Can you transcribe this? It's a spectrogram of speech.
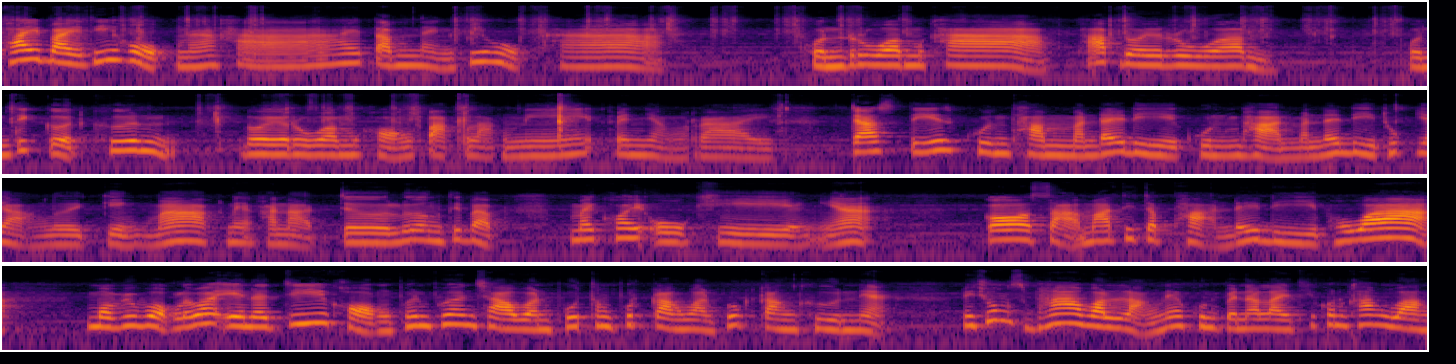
ไพ่ใบที่ 6 นะคะ ให้ตำแหน่งที่ 6 ค่ะ ผลรวมค่ะ ภาพโดยรวม ผลที่เกิดขึ้นโดยรวมของปักหลังนี้เป็นอย่างไร justice คุณทำมันได้ดี คุณผ่านมันได้ดีทุกอย่างเลยเก่งมากเนี่ยขนาดเจอเรื่องที่แบบไม่ค่อยโอเคอย่างเงี้ยก็สามารถที่จะผ่านได้ดี เพราะว่าหมอวิวบอกเลยว่า energy ของเพื่อนๆชาววันพุธทั้งพุธกลางวันพุธกลางคืนเนี่ยในช่วง 15 วันหลังเนี่ยคุณเป็นอะไรที่ค่อนข้างวาง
